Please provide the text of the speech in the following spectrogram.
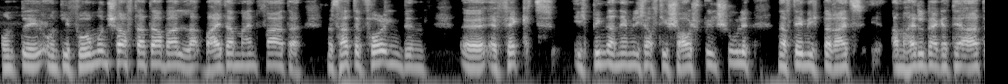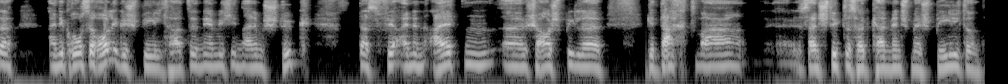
und die, und die Vormundschaft hatte aber weiter mein Vater. Das hatte folgenden äh, Effekt. Ich bin dann nämlich auf die Schauspielschule, nachdem ich bereits am Heidelberger Theater eine große Rolle gespielt hatte, nämlich in einem Stück, das für einen alten äh, Schauspieler gedacht war, ist ein Stück, das heute kein Mensch mehr spielt und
